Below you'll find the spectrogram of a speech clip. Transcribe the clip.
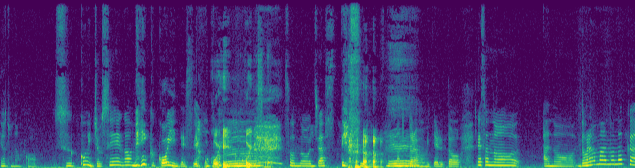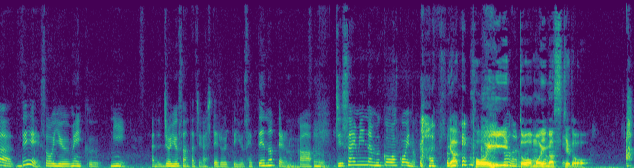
であとなんかすっごい女性がメイク濃いんですよ。濃いうん。濃いですね。そのジャスティスの あのドラマ見てると。でそのあのドラマの中でそういうメイクにあの女優さんたちがしてるっていう設定になってるのか、うん。実際みんな向こうは濃いのかそ いや濃いと思いますけど。あ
